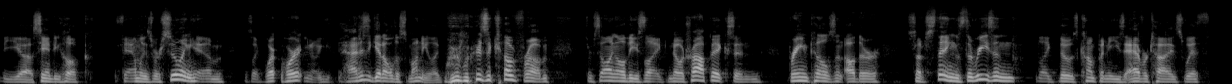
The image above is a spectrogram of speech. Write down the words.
the uh, Sandy Hook families were suing him, it's like, where, where, you know, how does he get all this money? Like, where, where does it come from? From selling all these like nootropics and brain pills and other such things. The reason like those companies advertise with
